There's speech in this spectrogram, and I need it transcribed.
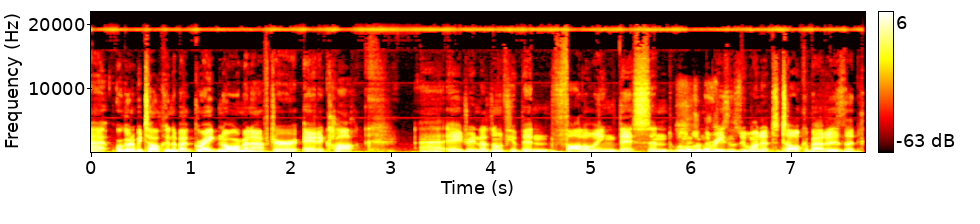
Uh, we're going to be talking about Greg Norman after eight o'clock. Uh, Adrian, I don't know if you've been following this, and one of the reasons we wanted to talk about it is that it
